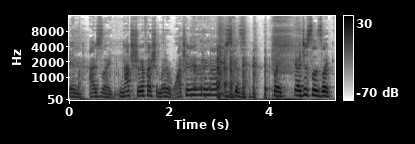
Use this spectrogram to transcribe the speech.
and I was like not sure if I should let her watch any of it or not, just because like I just was like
